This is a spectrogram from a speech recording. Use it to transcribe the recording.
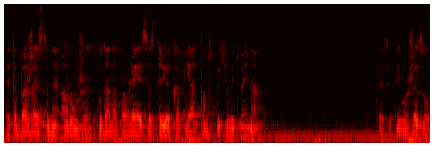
это божественное оружие. Куда направляется острие копья, там вспыхивает война. То есть это его жезл.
